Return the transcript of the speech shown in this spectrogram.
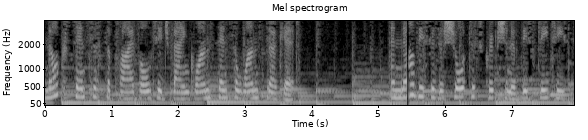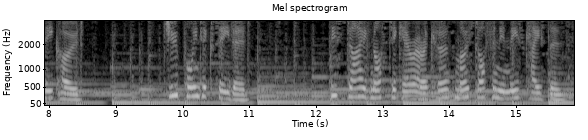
NOx sensor supply voltage bank 1 sensor 1 circuit. And now this is a short description of this DTC code. Dew point exceeded. This diagnostic error occurs most often in these cases.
